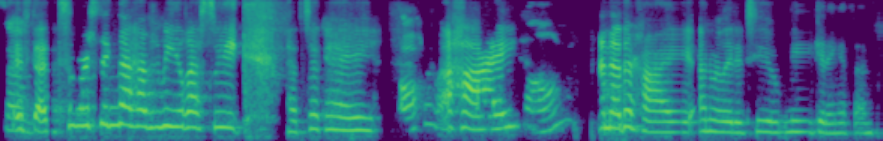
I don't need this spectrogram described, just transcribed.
So um, if that's the worst thing that happened to me last week, that's okay. A high, phone. another high unrelated to me getting a phone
